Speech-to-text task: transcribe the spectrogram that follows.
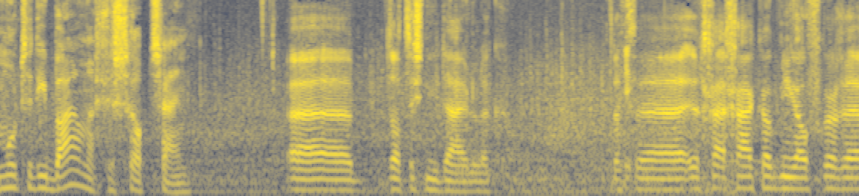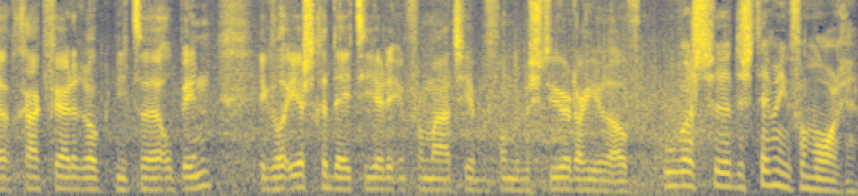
moeten die banen geschrapt zijn? Uh, dat is niet duidelijk. Dat uh, ga, ga, ik ook niet over, uh, ga ik verder ook niet op in. Ik wil eerst gedetailleerde informatie hebben van de bestuurder hierover. Hoe was de stemming vanmorgen?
